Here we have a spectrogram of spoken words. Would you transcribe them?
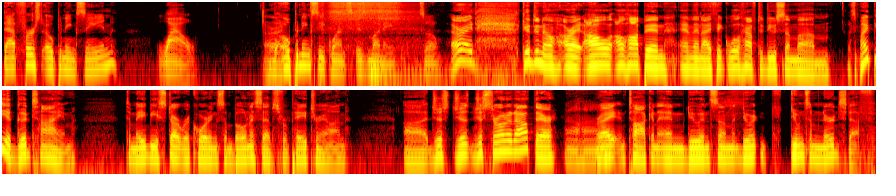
that first opening scene. Wow. the opening sequence is money. So All right, good to know. All right, I'll I'll hop in, and then I think we'll have to do some. Um, this might be a good time to maybe start recording some bonus eps for Patreon. Uh, just just just throwing it out there, right? And talking and doing some doing doing some nerd stuff,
